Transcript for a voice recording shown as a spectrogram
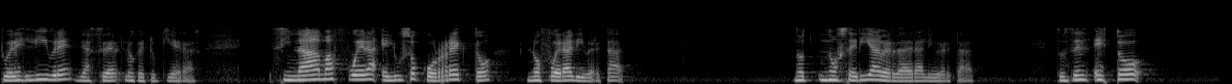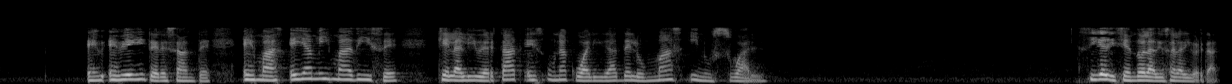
Tú eres libre de hacer lo que tú quieras. Si nada más fuera el uso correcto, no fuera libertad. No, no sería verdadera libertad. Entonces, esto es, es, bien interesante. Es más, ella misma dice que la libertad es una cualidad de lo más inusual. Sigue diciendo la diosa de la libertad.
